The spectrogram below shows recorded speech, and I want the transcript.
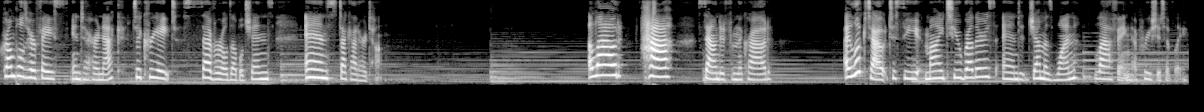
crumpled her face into her neck to create several double chins, and stuck out her tongue. A loud ha sounded from the crowd. I looked out to see my two brothers and Gemma's one laughing appreciatively.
